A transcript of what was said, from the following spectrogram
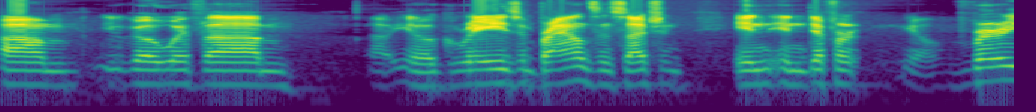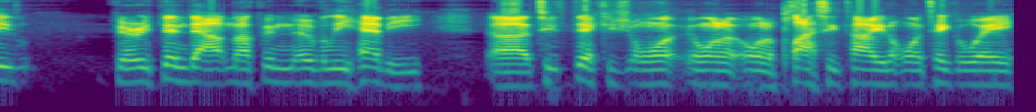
Um, you go with um, uh, you know grays and browns and such, and in in different you know very very thinned out, nothing overly heavy, uh, too thick because you don't want on a, on a plastic tie. You don't want to take away.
